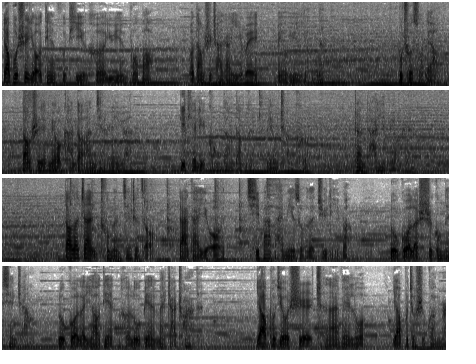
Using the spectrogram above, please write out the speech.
要不是有电扶梯和语音播报，我当时差点以为没有运营呢。不出所料，当时也没有看到安检人员，地铁里空荡荡的，没有乘客，站台也没有人。到了站，出门接着走，大概有七八百米左右的距离吧。路过了施工的现场，路过了药店和路边卖炸串的，要不就是尘埃未落，要不就是关门，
